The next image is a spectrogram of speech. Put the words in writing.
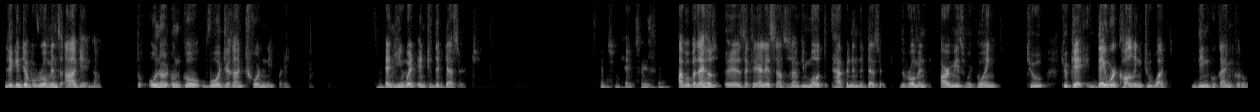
لیکن جب وہ رومنز آ گئے نا تو انہوں ان کو وہ جگہ چھوڑنی پڑی۔ And he went into the desert آپ کو پتا ہے زکریہ علیہ السلام کی موت happen in the desert the Roman armies were going to کیونکہ they were calling to what دین کو قائم کرو۔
